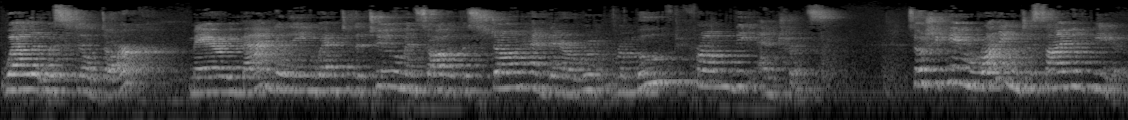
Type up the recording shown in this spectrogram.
while it was still dark, Mary Magdalene went to the tomb and saw that the stone had been removed from the entrance. So she came running to Simon Peter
